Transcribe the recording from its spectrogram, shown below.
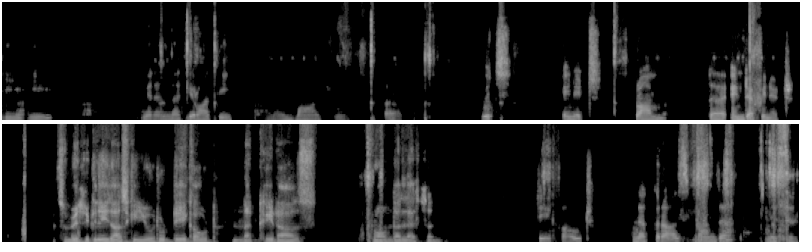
ما فيه من النكرات ما جو- uh, which in it from the indefinite So basically he's asking you to take out nakiras from the lesson. take out nakras from the lesson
